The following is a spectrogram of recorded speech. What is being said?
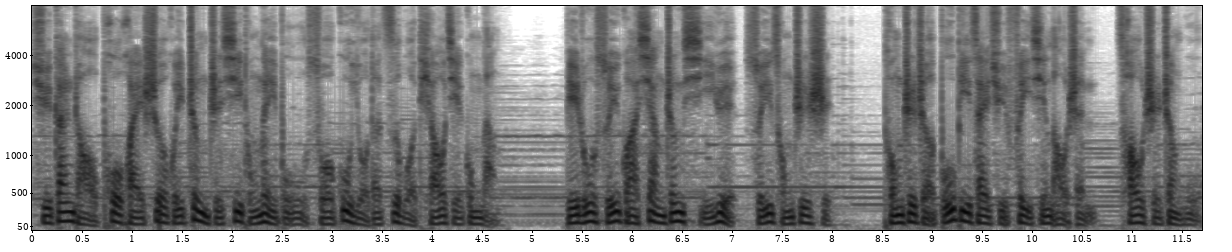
去干扰破坏社会政治系统内部所固有的自我调节功能，比如随卦象征喜悦随从之事，统治者不必再去费心劳神操持政务，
